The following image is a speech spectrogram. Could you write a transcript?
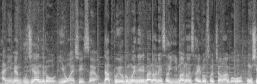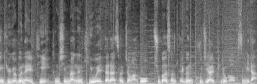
아니면 무제한으로 이용할 수 있어요. 납부 요금은 1만원에서 2만원 사이로 설정하고 통신 규격은 LTE, 통신망은 기호에 따라 설정하고 추가 선택은 굳이 할 필요가 없습니다.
